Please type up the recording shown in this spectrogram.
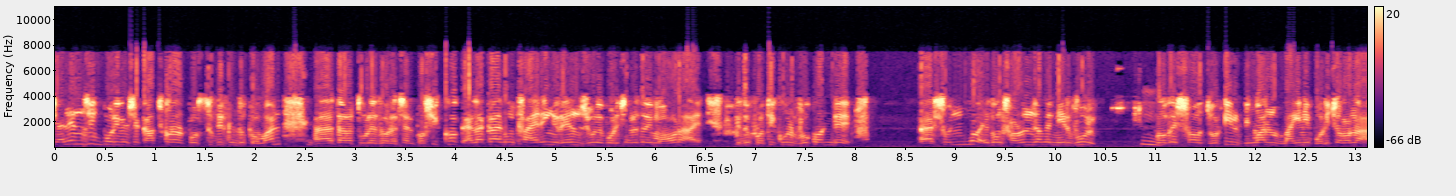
চ্যালেঞ্জিং পরিবেশে কাজ করার প্রস্তুতির কিন্তু প্রমাণ আহ, তারা তুলে ধরেছেন। প্রশিক্ষক এলাকা এবং ফায়ারিং রেঞ্জ জুড়ে পরিচালিত এই মহড়ায় কিন্তু প্রতিকূল ভূখণ্ডে সৈন্য এবং সরঞ্জামের নির্ভুল প্রবেশ সহ জটিল বিমান বাহিনী পরিচালনা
